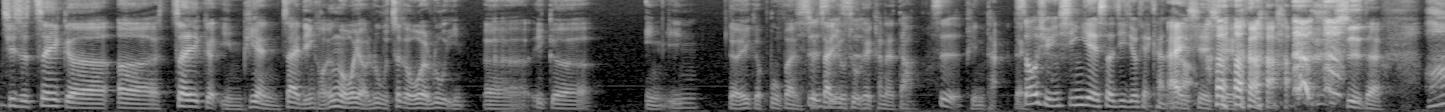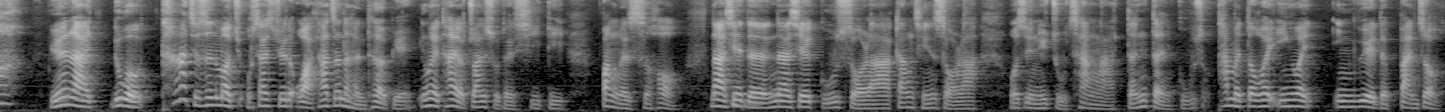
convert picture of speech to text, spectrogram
其实这个呃这一个影片在林口，因为我有录这个，我有录影呃一个影音的一个部分是在 YouTube 可以看得到，是平台搜寻新业设计就可以看得到。哎，谢谢。是的啊，原来如果他就是那么，我才觉得哇，他真的很特别，因为他有专属的 CD 放的时候。那些的那些鼓手啦、钢琴手啦，或是女主唱啦等等鼓手，他们都会因为音乐的伴奏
